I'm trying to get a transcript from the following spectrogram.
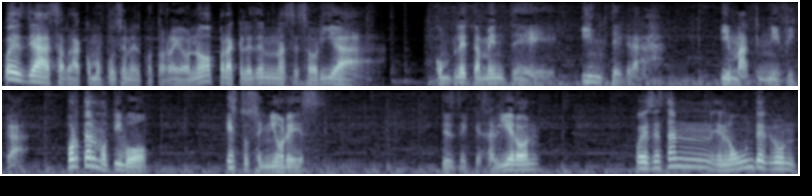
Pues ya sabrá cómo funciona el cotorreo, ¿no? Para que les den una asesoría completamente íntegra y magnífica. Por tal motivo, estos señores, desde que salieron, pues están en lo underground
